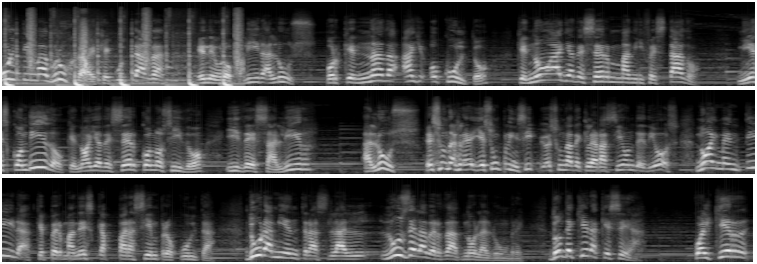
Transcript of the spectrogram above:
última bruja ejecutada en Europa. Ir a luz, porque nada hay oculto que no haya de ser manifestado, ni escondido que no haya de ser conocido y de salir a luz. Es una ley, es un principio, es una declaración de Dios. No hay mentira que permanezca para siempre oculta. Dura mientras la luz de la verdad no la alumbre. Donde quiera que sea, cualquier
